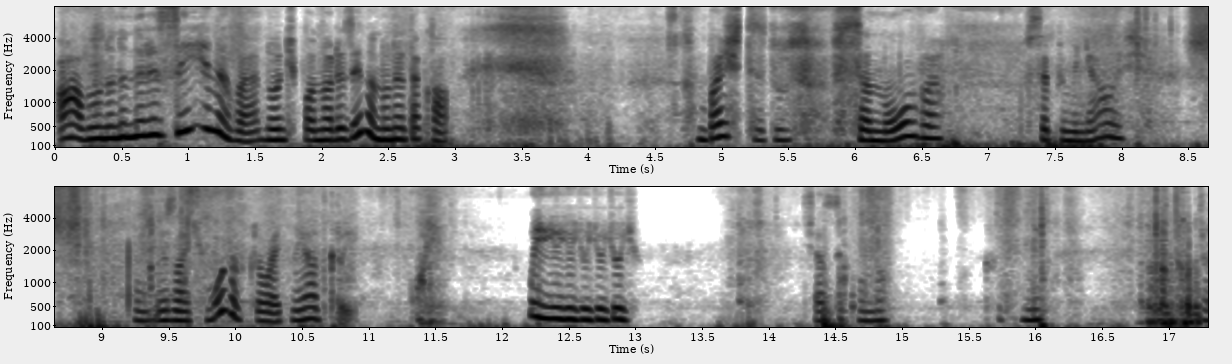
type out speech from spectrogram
а, воно не резинове. Ну, типу, воно резина, ну не така. Бачите, тут все нове, все помінялось. Ну, Не знаю, чи можна відкривати, але я відкрию. Ой. Ой-ой-ой-ой-ой. Зараз, секунду. Боже,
